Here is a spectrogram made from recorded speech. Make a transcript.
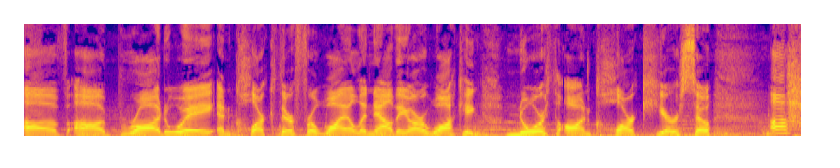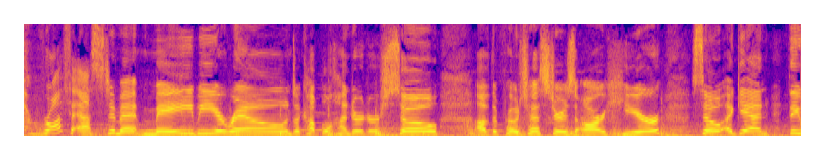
of uh, Broadway and Clark there for a while, and now they are walking north on Clark here. So. Uh, rough estimate, maybe around a couple hundred or so of the protesters are here. So again, they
